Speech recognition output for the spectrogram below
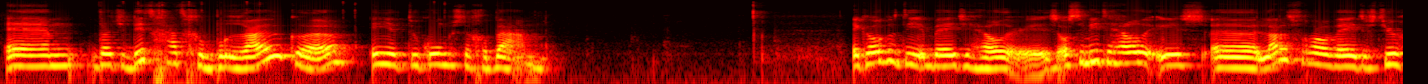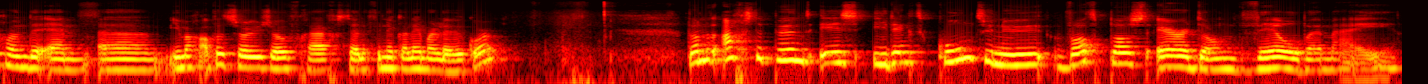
en dat je dit gaat gebruiken in je toekomstige baan. Ik hoop dat die een beetje helder is. Als die niet helder is, uh, laat het vooral weten. Stuur gewoon een DM. Uh, je mag altijd sowieso vragen stellen. Vind ik alleen maar leuk hoor. Dan het achtste punt is, je denkt continu, wat past er dan wel bij mij?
